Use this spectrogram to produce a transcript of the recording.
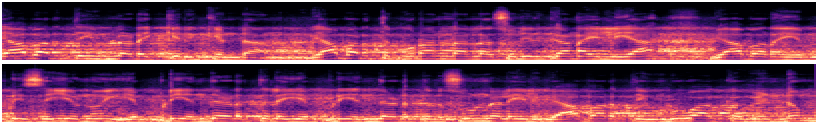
வியாபாரத்தை உள்ளடக்கி இருக்கின்றான் வியாபாரத்தை குரான்ல அல்லாஹ் சொல்லியிருக்கானா இல்லையா? வியாபாரம் எப்படி செய்யணும்? எப்படி எந்த இடத்துல எப்படி எந்த இடத்துல சூழ்நிலையில் வியாபாரத்தை உருவாக்க உருவாக்க வேண்டும்.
